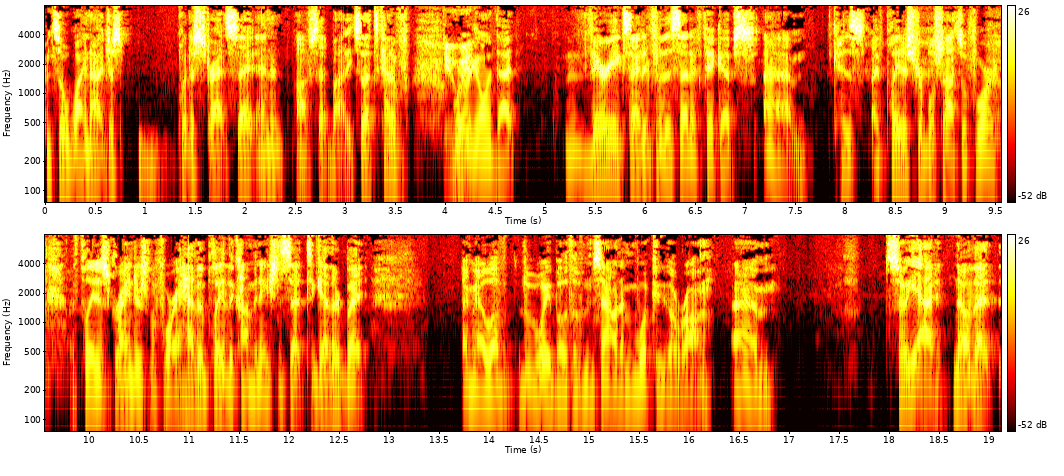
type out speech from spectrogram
And so why not just put a strat set and an offset body? So that's kind of Do where it. we're going with that. Very excited for this set of pickups. Um, cause I've played as triple shots before. I've played as grinders before. I haven't played the combination set together, but I mean, I love the way both of them sound and what could go wrong. Um, so yeah, no, that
